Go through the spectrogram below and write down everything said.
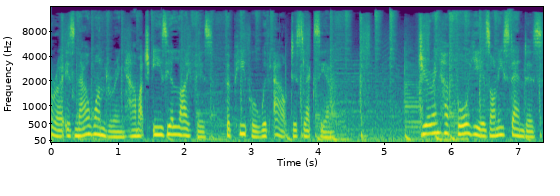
Kara is now wondering how much easier life is for people without dyslexia. During her four years on EastEnders,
